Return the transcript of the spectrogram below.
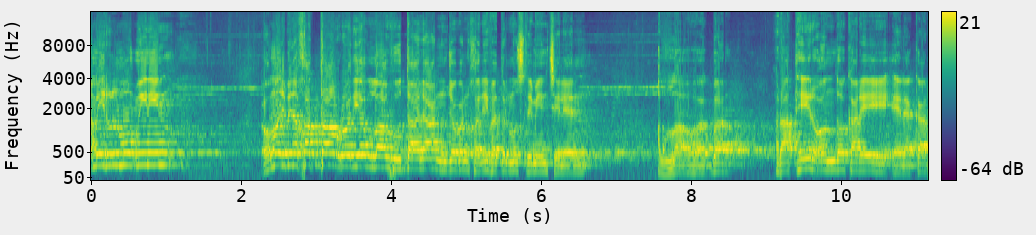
আমিরুল মুমিনিন ওমর বিন খত্তাব রাদিয়াল্লাহু তাআলা যখন খলিফাতুল মুসলিমিন ছিলেন, আল্লাহু আকবার, রাতের অন্ধকারে এলাকার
